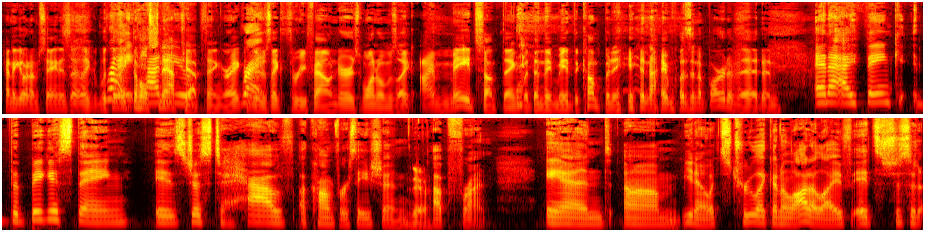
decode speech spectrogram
kind of get what I'm saying? Is that like with the, like the whole How Snapchat you- thing, right? 'Cause Right. There was like three founders. One of them was like, "I made something," but then they made the company, and I wasn't a part of it. And And I think the biggest thing is just to have a conversation Yeah. up front. And, um, you know, it's true like in a lot of life. It's just a,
